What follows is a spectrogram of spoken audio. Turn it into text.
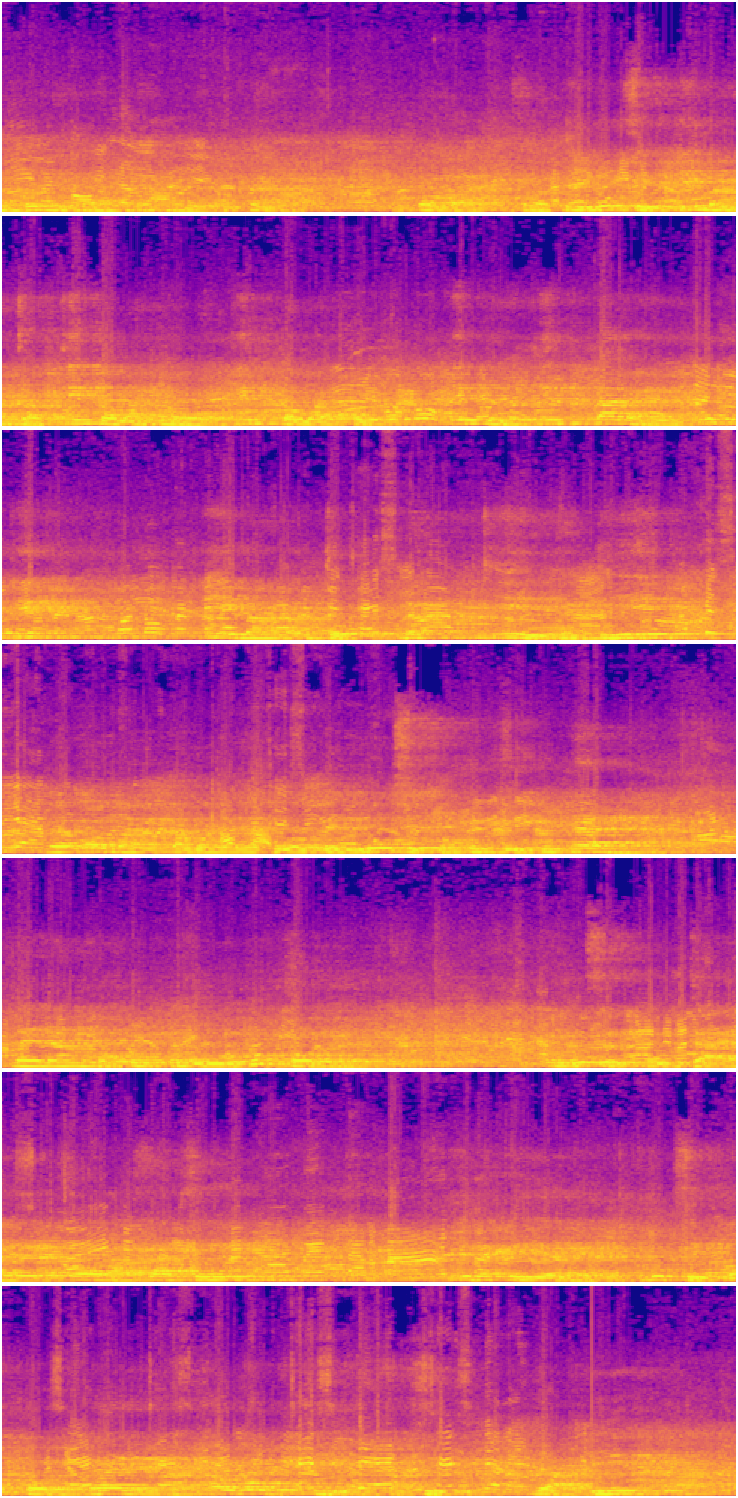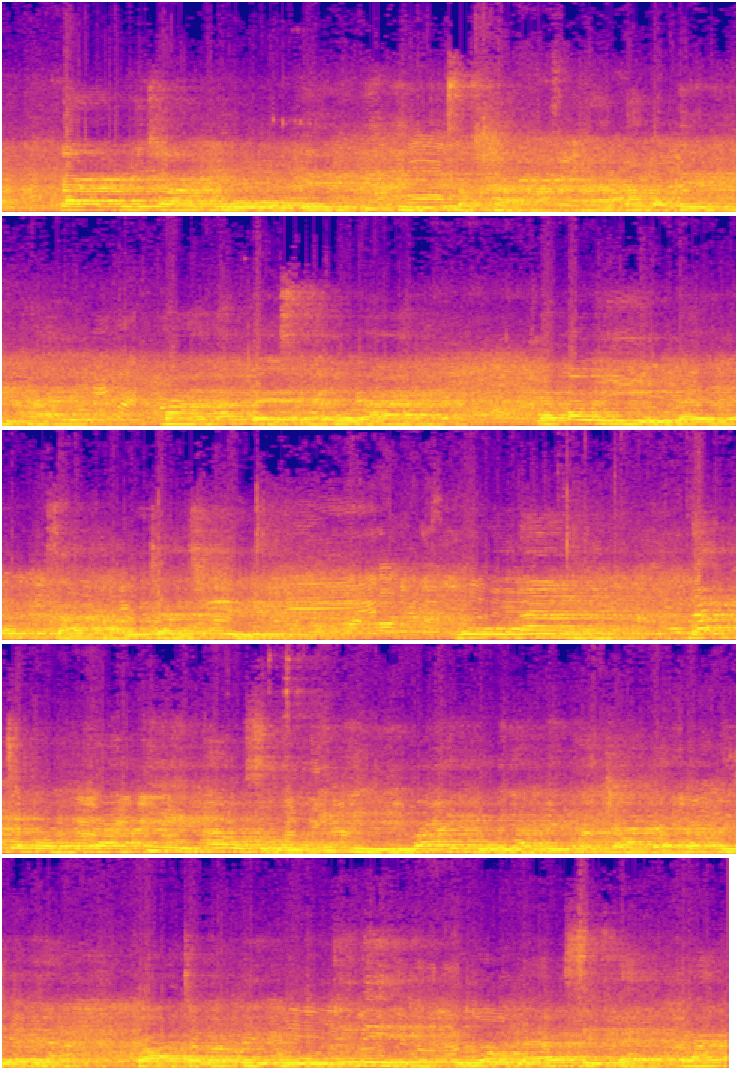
เราก็มีความรักในทุกท่านแล้วก็สวัสดีลูกศิษย์ที่มาจากทิศตะวันออกทิศตะวันตกทิศเหนือทิศใต้ทุกทิศที่มาบรรจุหน้าที่แห่งนี้แล้วก็มาภาวนาตัวเป็นลูกศิษย์ของเป็นครูทุกท่านในนามของเป็นครูทุกคนรู้สึกภูมิใจและก็ซาบซึ้ง ที่นักเรียนลูกศิษย์ทุกคนได้มาเข้าร่วมพิธีอันศักดิ์สิทธิ์อย่างนี้การบูชาครูเป็นพิธีที่สำคัญนะตามประเพณีไทยมาตั้งแต่สมัยโบราณ แล้วก็มีอยู่ในทุกสาขาวิชาชีพครูนั่งนับจำนวนครั้งที่เข้าสู่พิธีไหว้ครูอย่างเป็นทางการแต่นักเรียนเนี่ย กว่าจะมาเป็นครูที่นี่รวมแล้ว 18 ครั้ง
